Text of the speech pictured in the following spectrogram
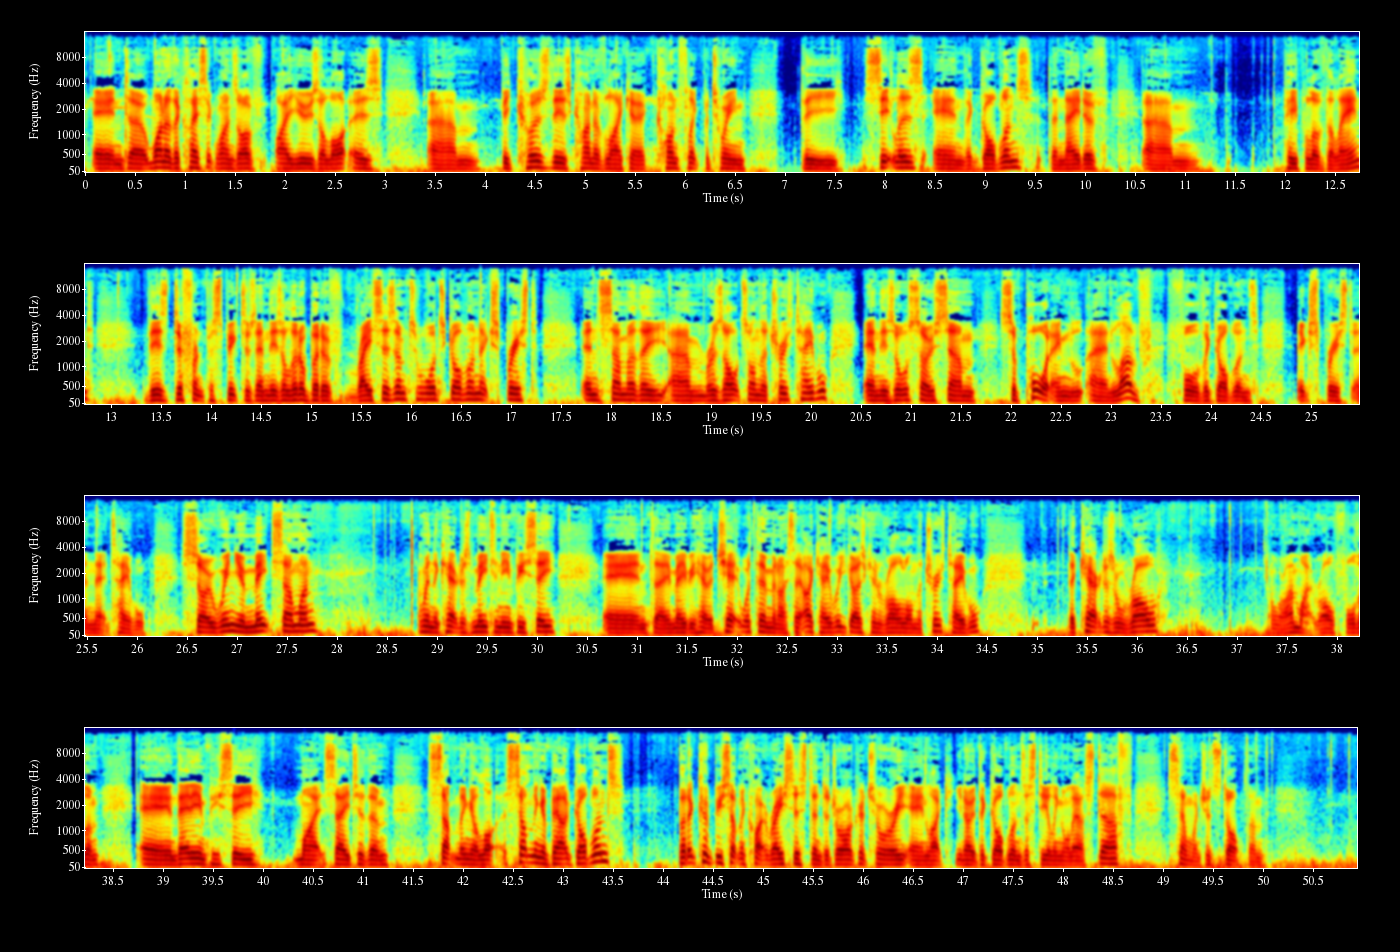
And uh, one of the classic ones I've, I use a lot is um, because there's kind of like a conflict between the settlers and the goblins, the native um, people of the land. There's different perspectives, and there's a little bit of racism towards goblin expressed in some of the um, results on the truth table, and there's also some support and, and love for the goblins expressed in that table. So when you meet someone, when the characters meet an NPC, and they maybe have a chat with them, and I say, okay, well, you guys can roll on the truth table. The characters will roll, or I might roll for them, and that NPC might say to them something a lot, something about goblins, but it could be something quite racist and derogatory, and like you know, the goblins are stealing all our stuff. Someone should stop them.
